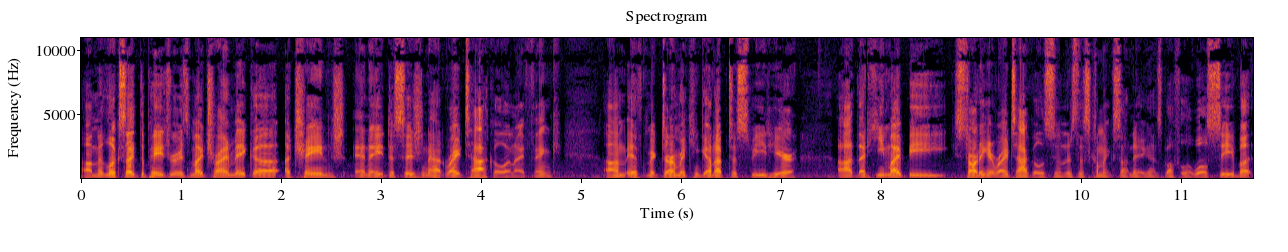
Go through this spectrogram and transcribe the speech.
um, it looks like the Patriots might try and make a, a change and a decision at right tackle, and I think um, if McDermott can get up to speed here. Uh, that he might be starting at right tackle as soon as this coming Sunday against Buffalo. We'll see, but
